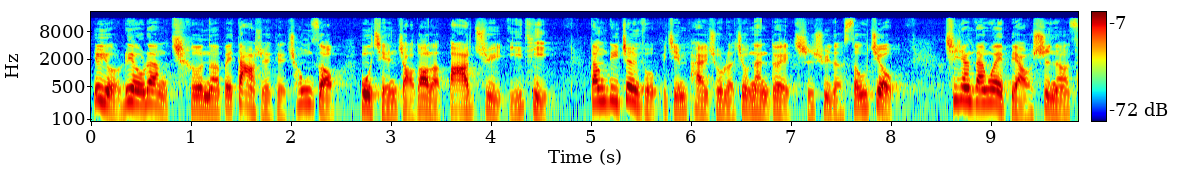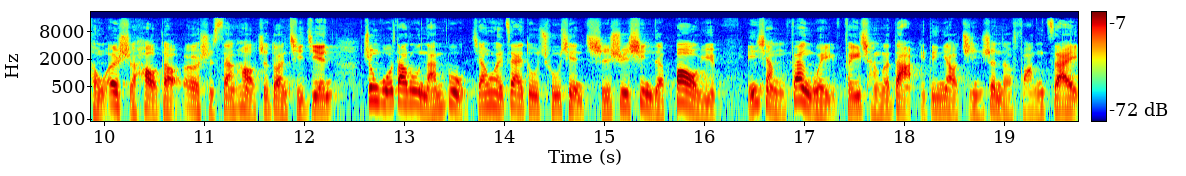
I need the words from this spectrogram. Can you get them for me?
又有六辆车呢被大水给冲走，目前找到了八具遗体，当地政府已经派出了救难队持续的搜救。气象单位表示呢，从二十号到二十三号这段期间，中国大陆南部将会再度出现持续性的暴雨，影响范围非常的大，一定要谨慎的防灾。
